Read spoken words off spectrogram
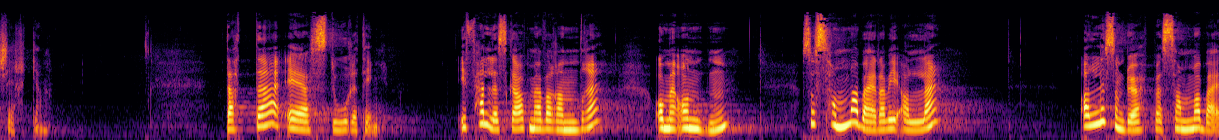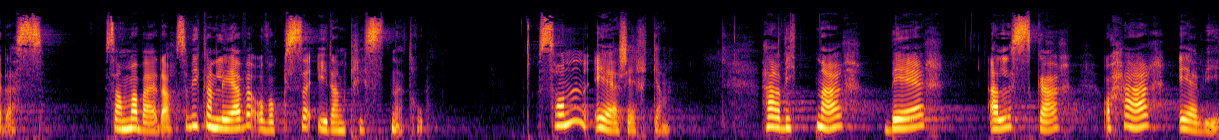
kirken. Dette er store ting. I fellesskap med hverandre og med Ånden så samarbeider vi alle. Alle som døpes, samarbeides, samarbeider, så vi kan leve og vokse i den kristne tro. Sånn er Kirken. Her vitner, ber, elsker, og her er vi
